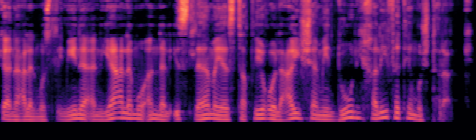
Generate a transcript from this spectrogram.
كان على المسلمين أن يعلموا أن الإسلام يستطيع العيش من دون خليفة مشترك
